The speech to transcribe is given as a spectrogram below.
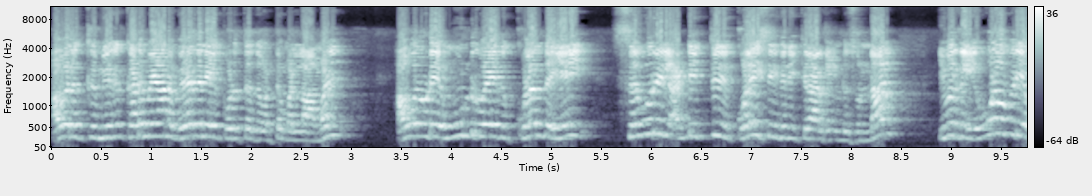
அவருக்கு மிக கடுமையான வேதனையை கொடுத்தது மட்டுமல்லாமல் அவருடைய மூன்று வயது குழந்தையை செவுரில் அடித்து கொலை செய்திருக்கிறார்கள் என்று சொன்னால் இவர்கள் எவ்வளவு பெரிய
